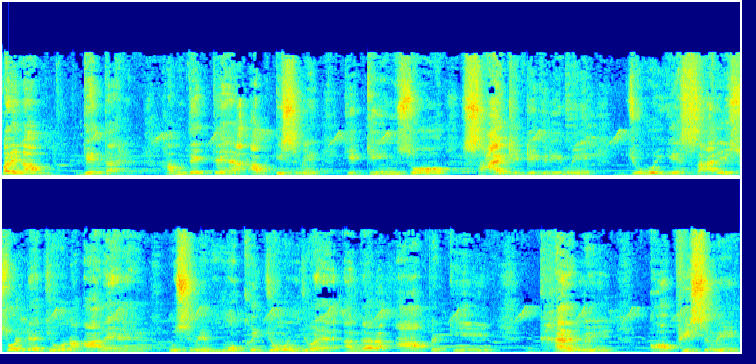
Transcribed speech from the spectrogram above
परिणाम देता है। हम देखते हैं अब इसमें कि 360 डिग्री में जो ये सारे सोलह जोन आ रहे हैं, उसमें मुख्य जोन जो है, अगर आपके घर में ऑफ़िस में,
